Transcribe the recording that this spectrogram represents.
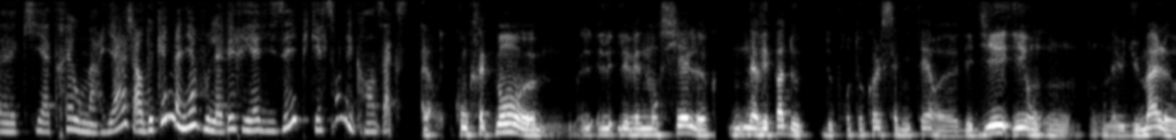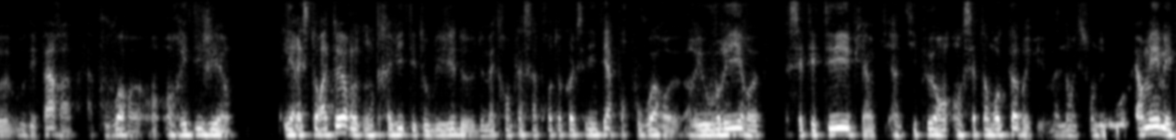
euh, qui a trait au mariage. Alors, de quelle manière vous l'avez réalisé Puis, quels sont les grands axes? Alors, concrètement, euh, l'événementiel n'avait pas de, protocole sanitaire euh, dédié et on, a eu du mal au départ à, pouvoir en, rédiger un les restaurateurs ont, très vite été obligés de, mettre en place un protocole sanitaire pour pouvoir euh, réouvrir euh, cet été, et puis un, petit peu en, septembre-octobre, et puis maintenant ils sont de nouveau fermés, mais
